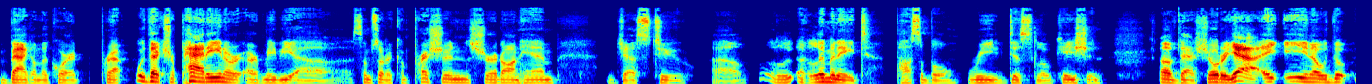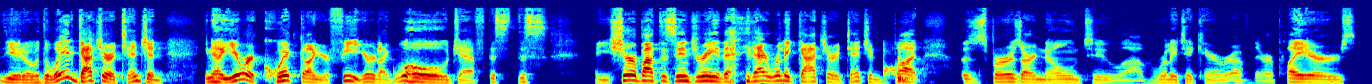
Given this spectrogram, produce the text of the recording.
back on the court, with extra padding or or maybe uh, some sort of compression shirt on him, just to uh, eliminate possible redislocation of that shoulder. Yeah, eh, you know the you know the way it got your attention. You know, you were quick on your feet. You're like, "Whoa, Jeff! This this are you sure about this injury?" That that really got your attention. But the Spurs are known to uh, really take care of their players.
